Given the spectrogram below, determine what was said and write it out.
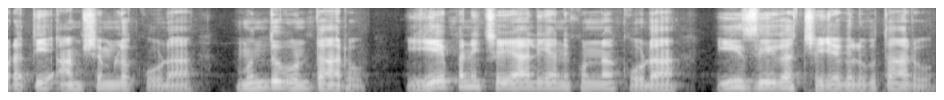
ప్రతి అంశంలో కూడా ముందు ఉంటారు. ఏ పని చేయాలి అనుకున్నా కూడా ఈజీగా చేయగలుగుతారు.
